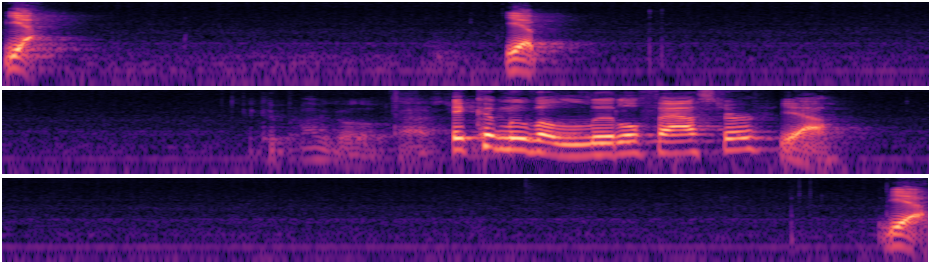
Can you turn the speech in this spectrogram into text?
Yeah. Yep. It could probably go a little faster. It could move a little faster. Yeah. Yeah.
